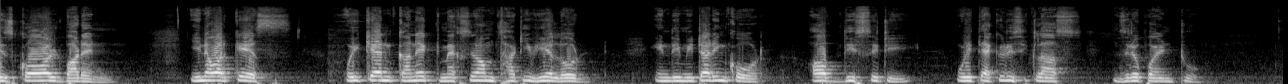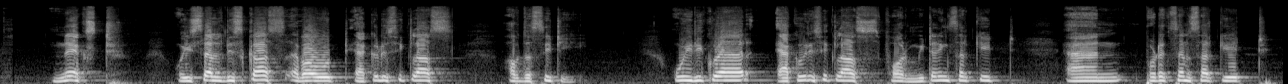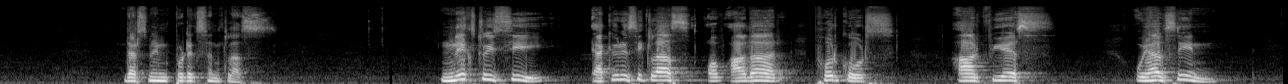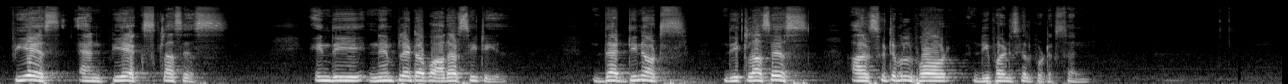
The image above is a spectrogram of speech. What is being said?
is called burden. In our case, we can connect maximum 30 VA load in the metering core of this CT with accuracy class 0.2. Next, we shall discuss about accuracy class of the CT. We require accuracy class for metering circuit and protection circuit that's mean protection class. Next we see accuracy class of other four cores are PS. We have seen PS and PX classes in the nameplate of other CTs that denotes the classes are suitable for differential protection.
